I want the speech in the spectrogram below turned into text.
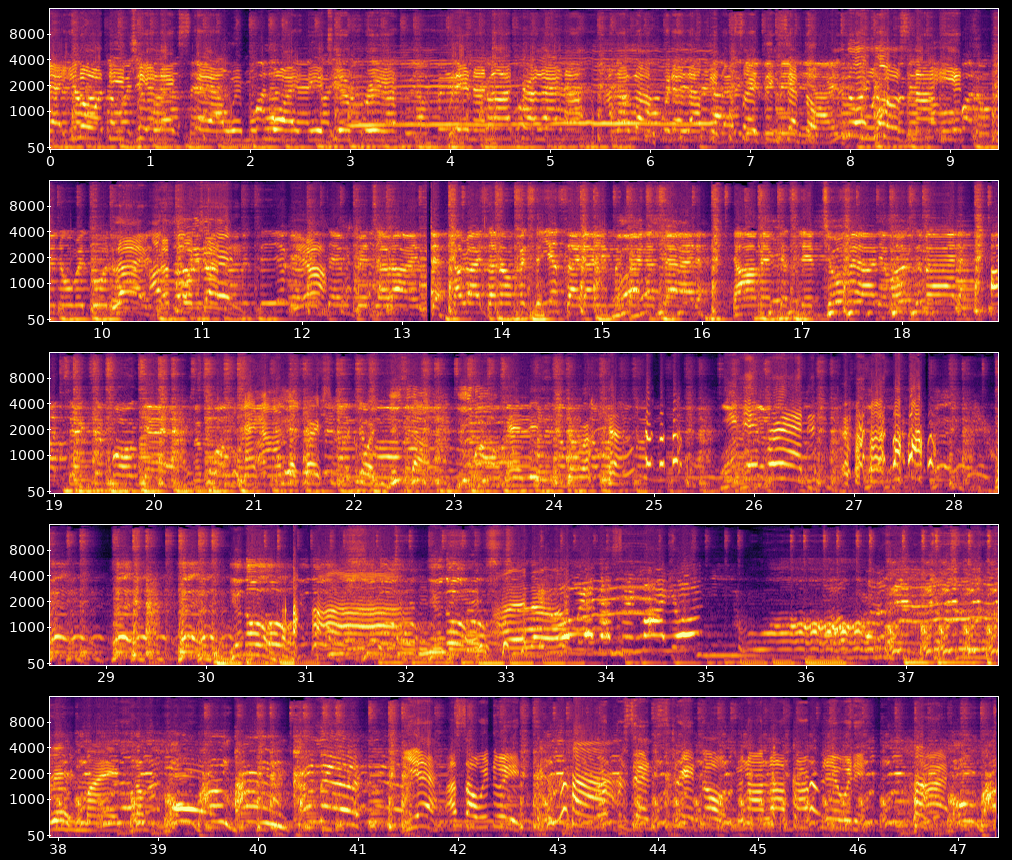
Yeah, you know what? DJ Lex there with my boy DJ Free. Playing in North Carolina and I lock with a lock it. That's how it's set up. 2008. Live, that's what Johnny. Yeah. Alright, I know if it's your side, I am kinda sad. Now I make you slip to me and you want to man. Hot, sexy, funky. And I'm the person recording this stuff. And this is the rock. DJ Fred. Oh, we have to sing Mario. don't know. This is my Yeah, that's how we do it. Represent straight out. We're not laugh and play with it.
